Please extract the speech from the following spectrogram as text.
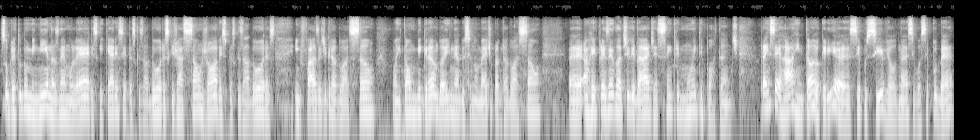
sobretudo meninas, né, mulheres que querem ser pesquisadoras, que já são jovens pesquisadoras em fase de graduação, ou então migrando aí, né, do ensino médio para graduação. É, a representatividade é sempre muito importante. Para encerrar, então, eu queria, se possível, né, se você puder,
